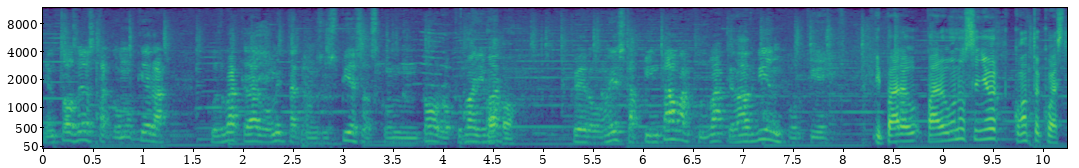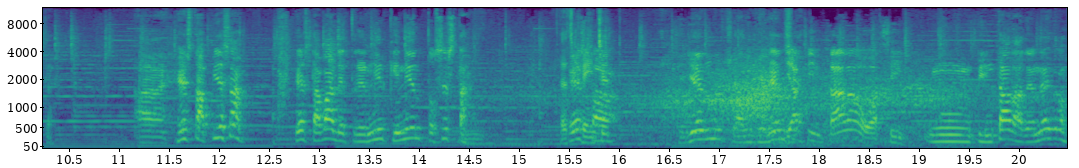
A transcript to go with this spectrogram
Entonces esta, como quiera, pues va a quedar bonita con sus piezas, con todo lo que va a llevar. Pero esta pintada, pues va a quedar bien porque Y para, para uno, señor, ¿cuánto cuesta? ah, esta pieza, esta vale 3.500 esta. That's Esta, painted? Y es mucha diferencia. ¿Ya pintada o así? Mm, pintada de negro.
